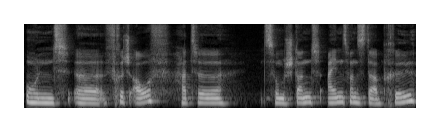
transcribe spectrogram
Und äh, frisch auf hatte zum Stand 21. April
